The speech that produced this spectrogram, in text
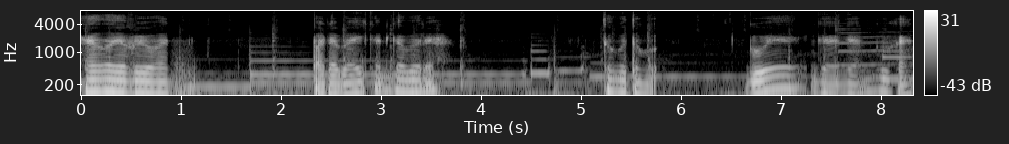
Hello everyone Pada baik kan kabarnya? Tunggu tunggu Gue gak ganggu kan?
